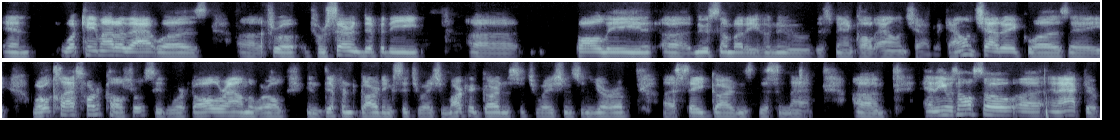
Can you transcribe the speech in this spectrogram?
and what came out of that was uh, through through serendipity. Paul Lee uh, knew somebody who knew this man called Alan Chadwick. Alan Chadwick was a world class horticulturalist. He'd worked all around the world in different gardening situations, market garden situations in Europe, uh, state gardens, this and that. Um, and he was also uh, an actor,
